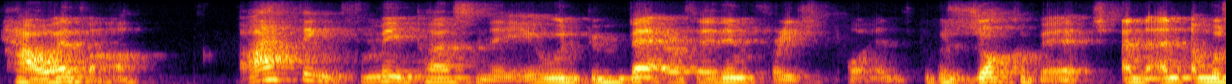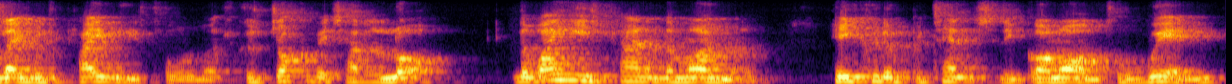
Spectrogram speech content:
However, I think for me personally, it would have been better if they didn't freeze the points because Djokovic and, and, and was able to play these tournaments because Djokovic had a lot of the way he's playing at the moment, he could have potentially gone on to win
